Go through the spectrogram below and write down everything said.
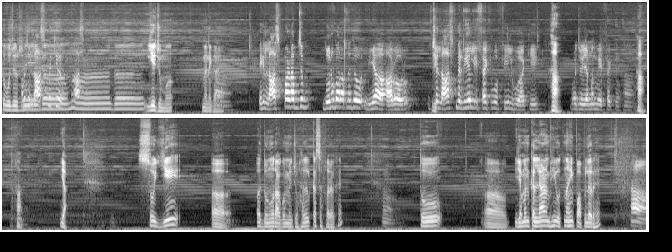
तो वो जो ये रे ये जो म मैंने गाया। हाँ। लेकिन लास्ट पार्ट आप जब दोनों बार आपने जो लिया आरो और जी। उसमें लास्ट में रियल इफ़ेक्ट वो फील हुआ कि हाँ। वो जो यमन का इफ़ेक्ट है हाँ। हाँ हाँ। या। सो ये अ, अ, दोनों रागों में जो हल्का सा फ़र्क है हाँ। तो अ, यमन कल्याण भी उतना ही पॉपुलर है। हाँ।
